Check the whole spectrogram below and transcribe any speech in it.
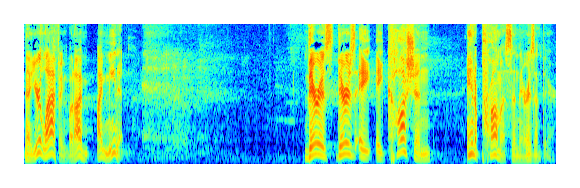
Now you're laughing but I I mean it there is, there is a, a caution and a promise in there, isn't there?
